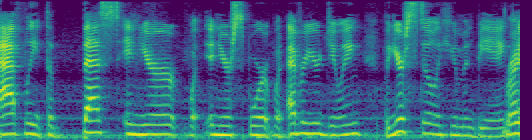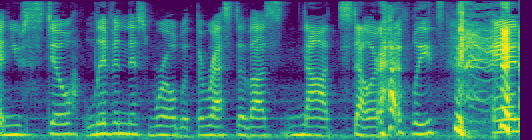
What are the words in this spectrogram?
athlete, the best in your in your sport, whatever you're doing, but you're still a human being Right. and you still live in this world with the rest of us not stellar athletes. and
